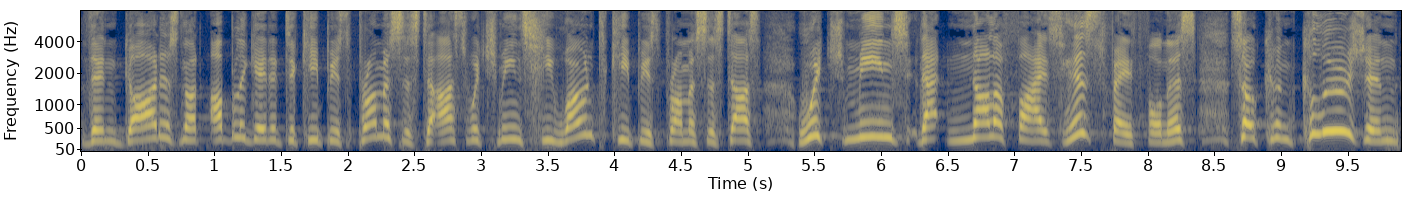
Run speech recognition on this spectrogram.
then God is not obligated to keep his promises to us, which means he won't keep his promises to us, which means that nullifies his faithfulness. So, conclusion,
